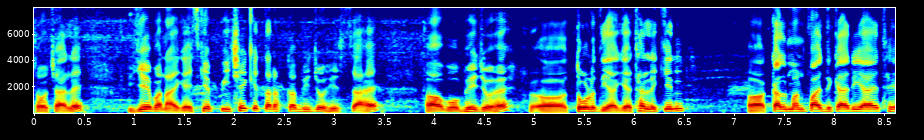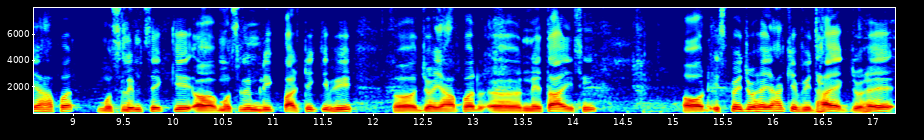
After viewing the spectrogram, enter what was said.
शौचालय, ये बनाया गया। इसके पीछे की तरफ़ का भी जो हिस्सा है वो भी जो है तोड़ दिया गया था। लेकिन कल मनपा अधिकारी आए थे यहाँ पर। मुस्लिम से की मुस्लिम लीग पार्टी की भी जो है यहाँ पर नेता आई थी। और इस पर जो है यहाँ के विधायक जो है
